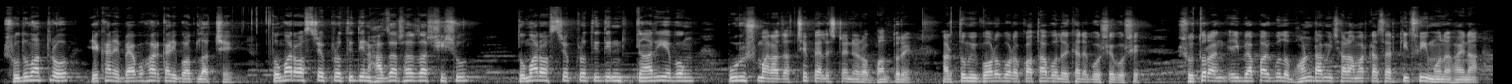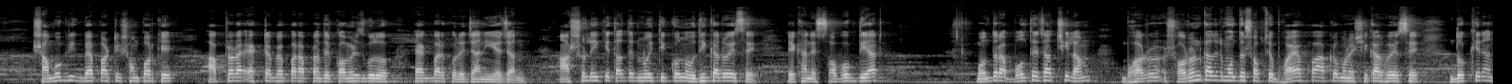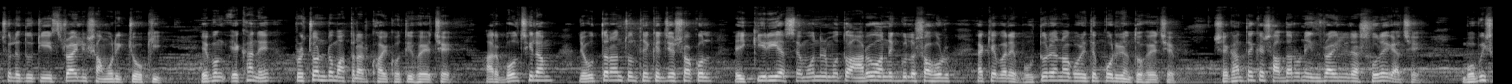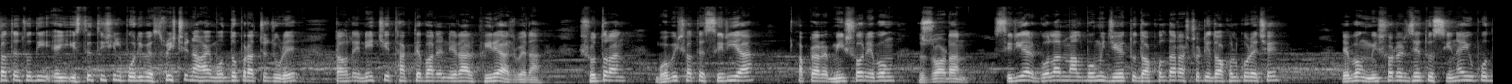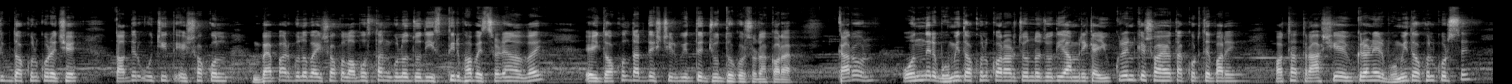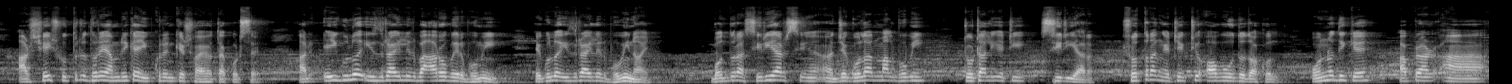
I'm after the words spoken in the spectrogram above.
শুধুমাত্র এখানে ব্যবহারকারী বদলাচ্ছে। তোমার অস্ত্রে প্রতিদিন হাজার হাজার শিশু তোমার অস্ত্রে প্রতিদিন নারী এবং পুরুষ মারা যাচ্ছে প্যালেস্টাইনের অভ্যন্তরে। আর তুমি বড় বড় কথা বলো এখানে বসে বসে। সুতরাং এই ব্যাপারগুলো ভণ্ডামি ছাড়া আমার কাছে আর কিছুই মনে হয় না। সামগ্রিক ব্যাপারটি সম্পর্কে আপনারা একটা ব্যাপার আপনাদের কমেন্টসগুলো একবার করে জানিয়ে যান। আসলেই কি তাদের নৈতিক কোনো অধিকার রয়েছে? এখানে সবক দেওয়ার বন্ধুরা, বলতে চাচ্ছিলাম, ভর- স্মরণকালের মধ্যে সবচেয়ে ভয়াবহ আক্রমণের শিকার হয়েছে দক্ষিণাঞ্চলে দুটি ইসরায়েলি সামরিক চৌকি এবং এখানে প্রচণ্ড মাত্রার ক্ষয়ক্ষতি হয়েছে। আর বলছিলাম যে উত্তরাঞ্চল থেকে যে সকল এই কিরিয়া সেমনের মতো আরও অনেকগুলো শহর একেবারে ভুতুরে নগরীতে পরিণত হয়েছে, সেখান থেকে সাধারণ ইসরায়েলিরা সরে গেছে। ভবিষ্যতে যদি এই স্থিতিশীল পরিবেশ সৃষ্টি না হয় মধ্যপ্রাচ্য জুড়ে, তাহলে নিশ্চিত থাকতে পারেন এরা আর ফিরে আসবে না। সুতরাং ভবিষ্যতে সিরিয়া, আপনার মিশর এবং জর্ডান, সিরিয়ার গোলান মালভূমি যেহেতু দখলদার রাষ্ট্রটি দখল করেছে এবং মিশরের যেহেতু সিনাই উপদ্বীপ দখল করেছে, তাদের উচিত এই সকল ব্যাপারগুলো বা এই সকল অবস্থানগুলো যদি স্থিরভাবে ছেড়ে না দেয়, এই দখলদার দেশটির বিরুদ্ধে যুদ্ধ ঘোষণা করা। কারণ অন্যের ভূমি দখল করার জন্য যদি আমেরিকা ইউক্রেনকে সহায়তা করতে পারে, অর্থাৎ রাশিয়া ইউক্রেনের ভূমি দখল করছে, আর সেই সূত্র ধরে আমেরিকা ইউক্রেনকে সহায়তা করছে। আর এইগুলো ইসরায়েলের বা আরবের ভূমি, এগুলো ইসরায়েলের ভূমি নয়। বন্ধুরা, সিরিয়ার যে গোলান মালভূমি, টোটালি এটি সিরিয়ার। সুতরাং এটি একটি অবৈধ দখল। অন্যদিকে আপনার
